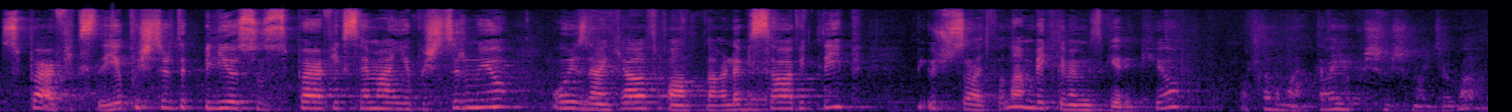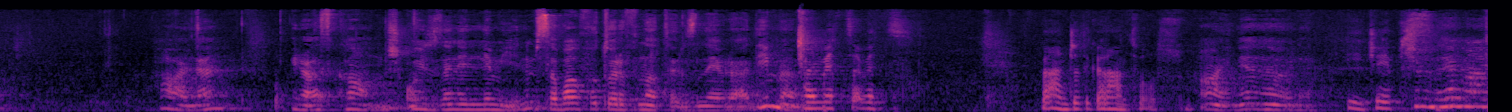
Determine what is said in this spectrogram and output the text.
Superfix ile yapıştırdık. Biliyorsunuz Superfix hemen yapıştırmıyor. O yüzden kağıt bantlarla bir sabitleyip bir 3 saat falan beklememiz gerekiyor. Bakalım hatta yapışmış mı acaba? Halen biraz kalmış. O yüzden ellemeyelim. Sabah fotoğrafını atarız Nevra değil mi? Evet evet. Bence de garanti olsun. Aynen öyle. İyice yapışsın. Şimdi hemen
